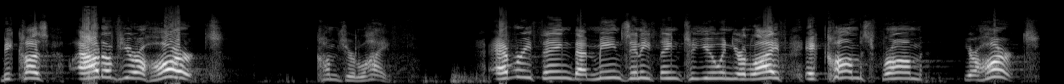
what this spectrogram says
because out of your heart comes your life. Everything that means anything to you in your life, it comes from your heart.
